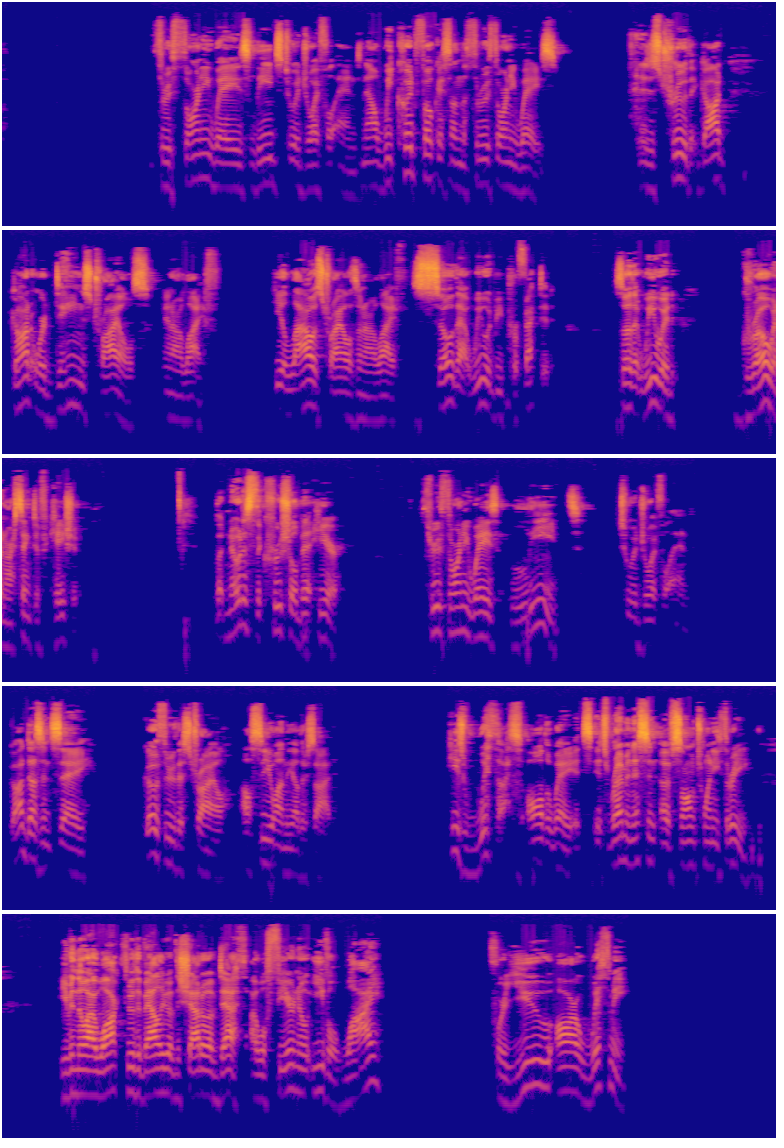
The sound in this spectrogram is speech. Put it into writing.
Through thorny ways leads to a joyful end. Now, we could focus on the through thorny ways. And it is true that God, God ordains trials in our life. He allows trials in our life so that we would be perfected, so that we would grow in our sanctification. But notice the crucial bit here. Through thorny ways leads to a joyful end. God doesn't say, go through this trial. I'll see you on the other side. He's with us all the way. It's, it's reminiscent of Psalm 23. Even though I walk through the valley of the shadow of death, I will fear no evil. Why? For you are with me.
